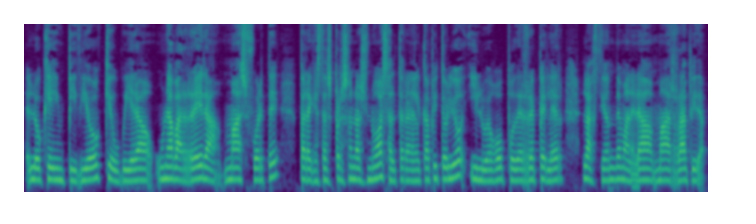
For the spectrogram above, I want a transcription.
lo que impidió que hubiera una barrera más fuerte para que estas personas no asaltaran el Capitolio y luego poder repeler la acción de manera más rápida.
